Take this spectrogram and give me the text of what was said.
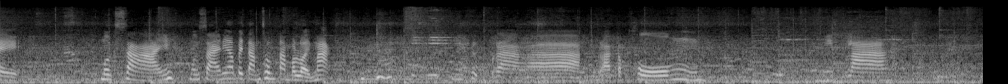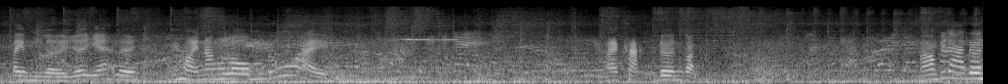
ยหมึกสายหมึกสายนี่เอาไปตำส้มตำอร่อยมาก นี่คือปลาปลากระพงมีปลาเต็มเลยเยอะแยะเลย มีหอยนางรมด้วยไปค่ะ เดินก่อนเอาพี่ดาเดิน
